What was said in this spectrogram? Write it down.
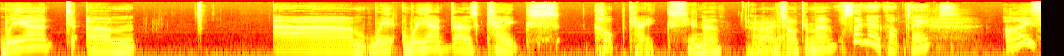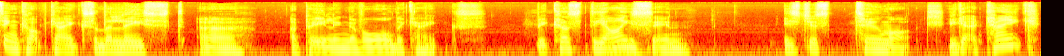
We had um, um, we we had those cakes, cupcakes. You know, you know what I'm yeah. talking about. Yes, I know cupcakes. I think cupcakes are the least uh, appealing of all the cakes because the icing is just too much. You get a cake.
